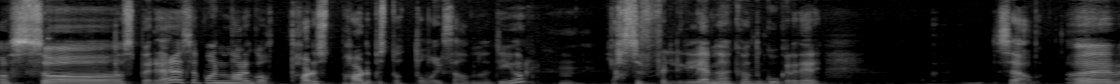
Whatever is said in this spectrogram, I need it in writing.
og så spør jeg hvordan har det gått. Har du, har du bestått alle eksamene til jul? Ja, selvfølgelig, men jeg har ikke hatt god karakter. Så «Øh,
